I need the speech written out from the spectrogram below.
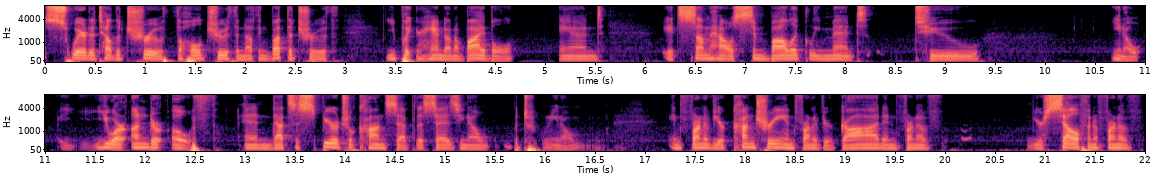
swear to tell the truth, the whole truth, and nothing but the truth, you put your hand on a Bible and it's somehow symbolically meant to, you know, you are under oath. And that's a spiritual concept that says, you know, between, you know, in front of your country, in front of your God, in front of yourself, and in front of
